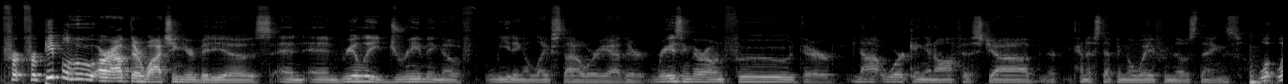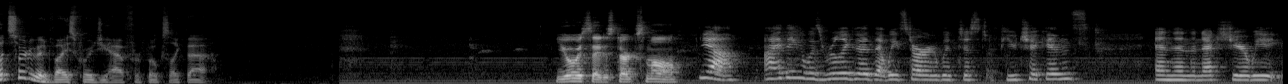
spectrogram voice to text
for for people who are out there watching your videos and and really dreaming of leading a lifestyle where yeah they're raising their own food, they're not working an office job, they're kind of stepping away from those things. What what sort of advice would you have for folks like that? you always say to start small Yeah, I think it was really good that we started with just a few chickens, and then the next year we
